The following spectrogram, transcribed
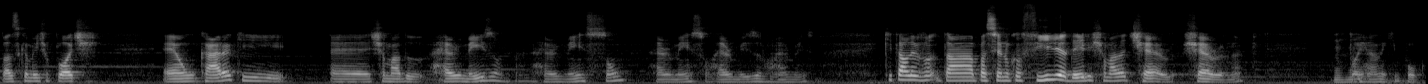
Basicamente o plot é um cara que é chamado Harry Mason, Harry Manson, Harry Manson, Harry Mason, Harry Manson, que tá, levando, tá passeando com a filha dele chamada Cheryl, Cheryl né? Tô errando aqui um pouco.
